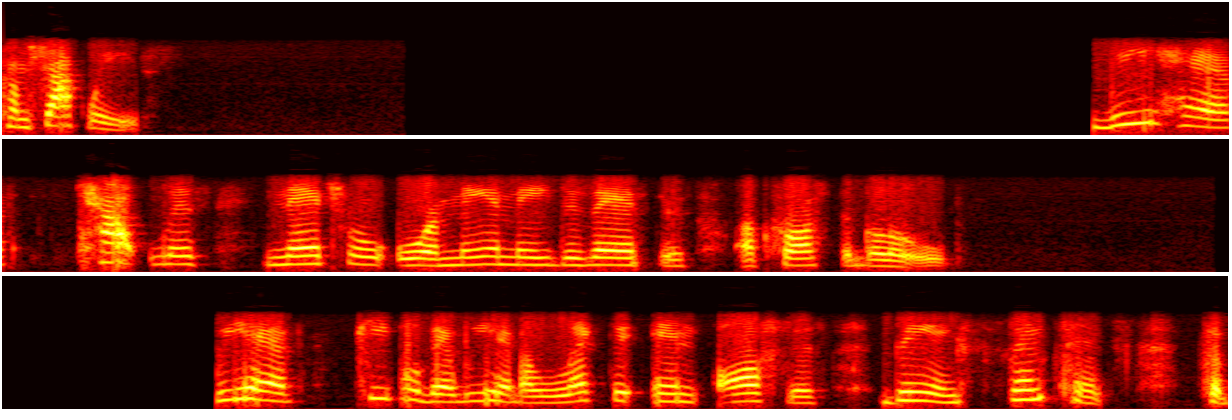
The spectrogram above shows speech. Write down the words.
come shockwaves. We have countless natural or man made disasters across the globe. We have people that we have elected in office being sentenced to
